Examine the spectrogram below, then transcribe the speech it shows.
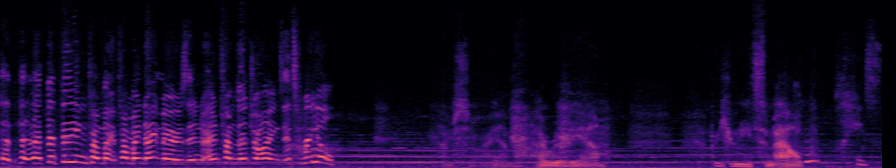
that that, that thing from my from my nightmares and, and from the drawings. It's real. I'm sorry, Emma. I really am. But you need some help. Please.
